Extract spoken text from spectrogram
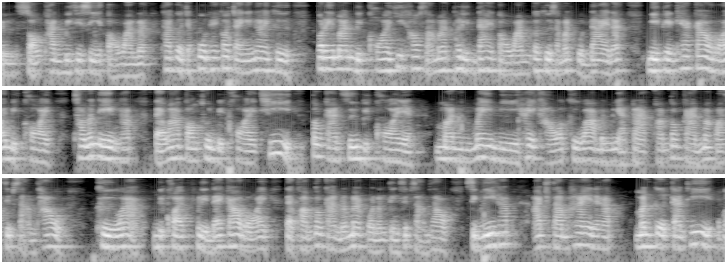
12,000 BTC ต่อวันนะ ถ้าเกิดจะพูดให้เข้าใจง่าย ๆ คือ ปริมาณบิตคอยที่เขาสามารถผลิตได้ต่อวันก็คือสามารถขุดได้นะ มีเพียงแค่ 900บิตคอยเท่านั้นเองครับ แต่ว่ากองทุนบิตคอยที่ต้องการซื้อบิตคอยเนี่ย มันไม่มีให้เขาก็คือว่ามันมีอัตราความต้องการมากกว่า 13 เท่าคือว่าบิตคอยผลิตได้ 900 แต่ความต้องการมันมากกว่านั้นถึง 13 เท่า สิ่งนี้ครับอาจจะทำให้นะครับ มันเกิดการที่อุป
